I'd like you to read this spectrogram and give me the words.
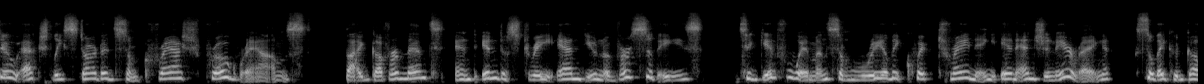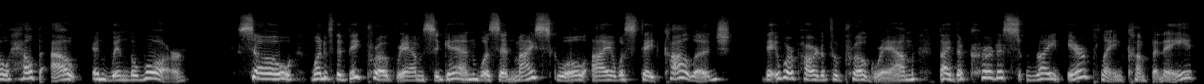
II actually started some crash programs by government and industry and universities to give women some really quick training in engineering so they could go help out and win the war. So, one of the big programs, again, was at my school, Iowa State College. They were part of a program by the Curtiss Wright Airplane Company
